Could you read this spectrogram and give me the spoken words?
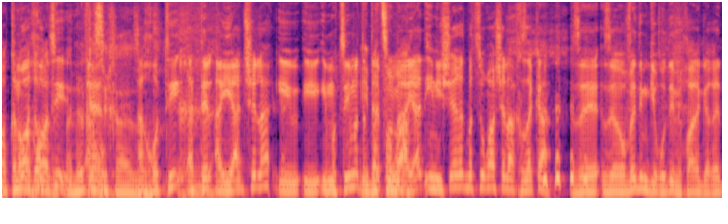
לא כמו. אחותי. אני אוהב את כן. השיחה הזאת. אחותי, היד שלה, היא מוציאים לה את הטלפון בצורה. מהיד, היא נשארת בצורה של ההחזקה. זה- זה עובד עם גירודים, יכולה לגרד.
